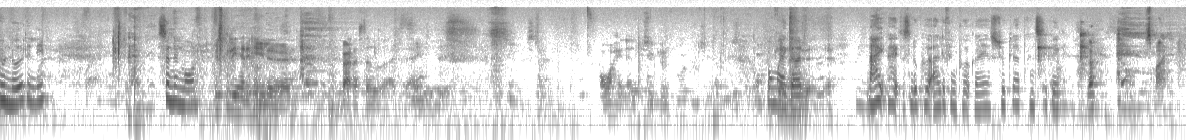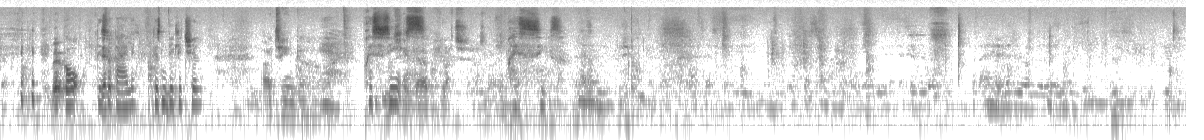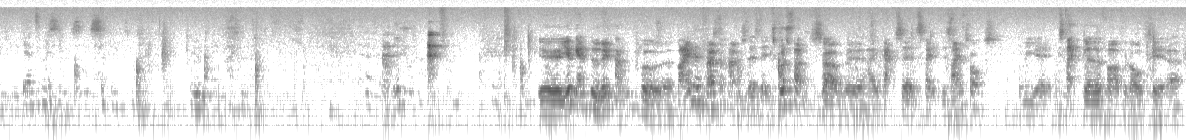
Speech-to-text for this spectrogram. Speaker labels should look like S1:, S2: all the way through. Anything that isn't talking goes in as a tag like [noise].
S1: Du nåede det lige. Sådan en morgen.
S2: Vi skulle lige have det hele øh, børn afsted og alt det der, ikke? Overhale alle på cyklen.
S1: Oh my god.
S2: Ja.
S1: Nej, nej, sådan du kunne jeg aldrig finde på at gøre. Jeg cykler i princippet ikke.
S2: Nå, smart. [laughs]
S1: Jeg går. Det er så dejligt. Det er sådan virkelig chill.
S2: Og tænker, og
S1: Ja, præcis.
S2: tænker flot. Og sådan noget.
S1: Præcis.
S2: Øh, Øh, jeg vil gerne byde velkommen på øh, vegne først og fremmest af altså Statens Kunstfond, som øh, har i gang sat tre design talks. Og vi er ekstremt glade for at få lov til at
